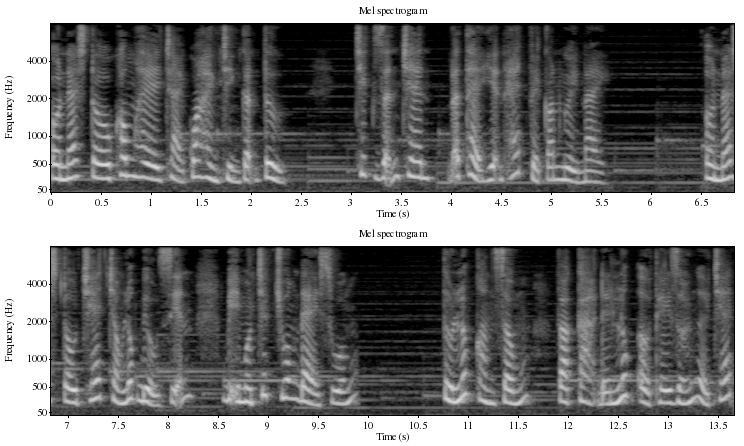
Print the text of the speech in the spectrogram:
Ernesto không hề trải qua hành trình cận tử. Trích dẫn trên đã thể hiện hết về con người này. Ernesto chết trong lúc biểu diễn, bị một chiếc chuông đè xuống. Từ lúc còn sống và cả đến lúc ở thế giới người chết,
